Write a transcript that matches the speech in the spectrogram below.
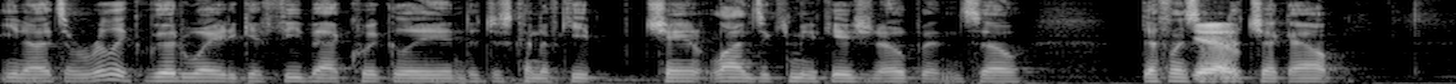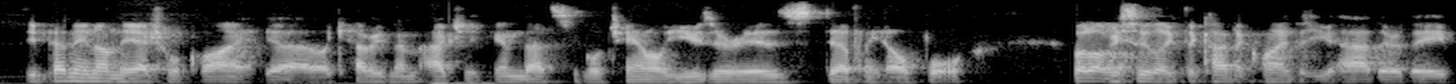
you know, it's a really good way to get feedback quickly and to just kind of keep chain, lines of communication open. So definitely something yeah. to check out. Depending on the actual client, yeah, like having them actually in that single channel user is definitely helpful. But obviously, like the kind of client that you have there, they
